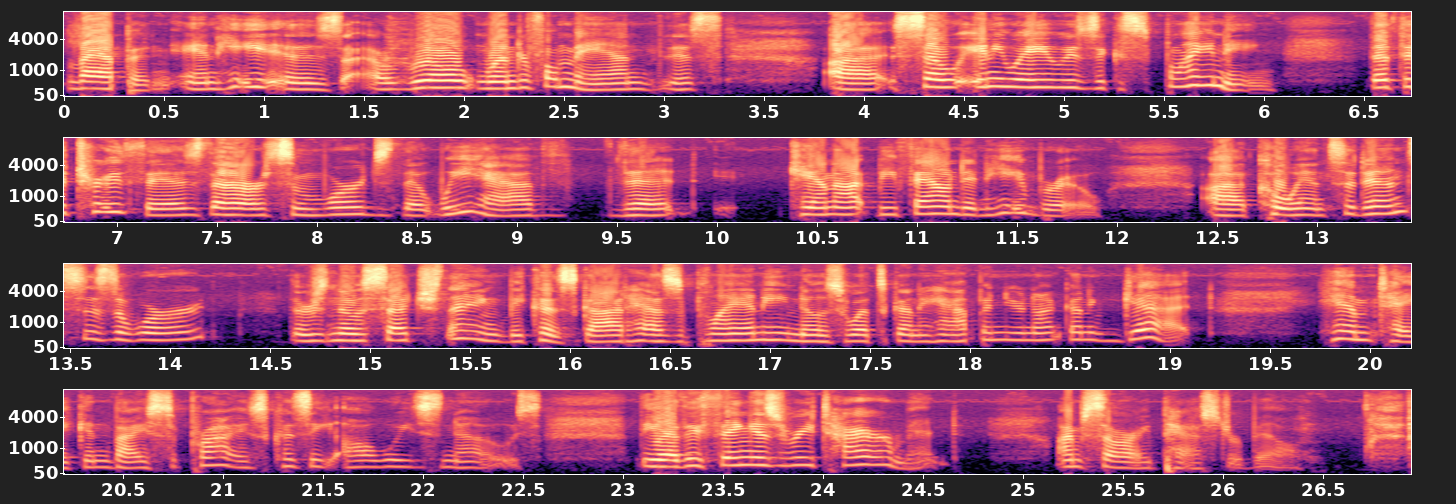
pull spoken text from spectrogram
Lapin. And he is a real wonderful man. This, uh, so, anyway, he was explaining that the truth is there are some words that we have that cannot be found in Hebrew. Uh, coincidence is a word. There's no such thing because God has a plan. He knows what's going to happen. You're not going to get him taken by surprise because he always knows. The other thing is retirement. I'm sorry, Pastor Bill.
